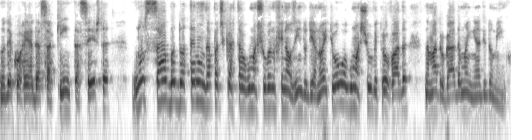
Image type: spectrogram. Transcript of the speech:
no decorrer dessa quinta, sexta, no sábado até não dá para descartar alguma chuva no finalzinho do dia à noite ou alguma chuva e trovada na madrugada, manhã de domingo.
